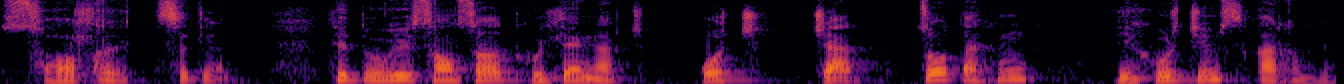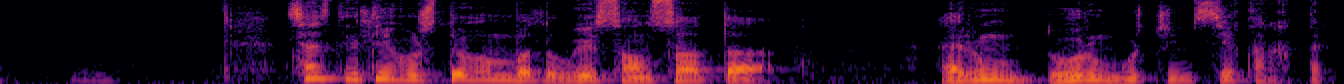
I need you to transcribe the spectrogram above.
суулгагдсад юм. Тэд үгийг сонсоод хүлээн авч 30, 60, 100 дахин их үр жимс гаргана гэв. Сайн сэтгэлийн хөрстэй хүн бол үгийг сонсоод ариун дүүрэн үр жимсийг гаргадаг.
